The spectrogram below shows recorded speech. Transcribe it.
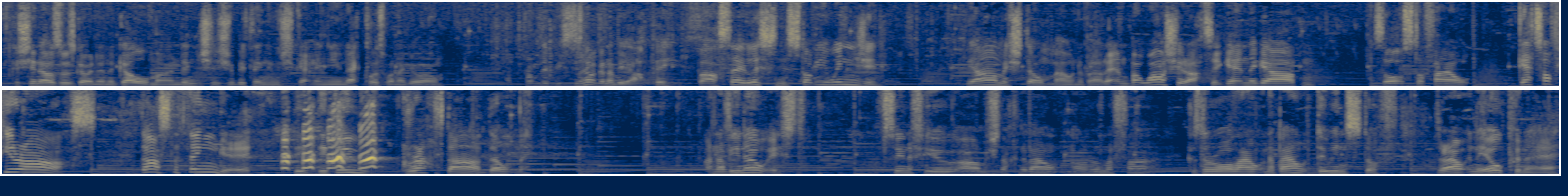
Because she knows I was going in a gold mine, didn't she? She'll be thinking she's getting a new necklace when I go home. She's not going to be happy. But I'll say, listen, stop your whinging. The Amish don't moan about it. And but whilst you're at it, get in the garden, sort stuff out. Get off your arse. That's the thing here. They, they do graft hard, don't they? And have you noticed? I've seen a few Amish knocking about. None of them are fat because they're all out and about doing stuff. They're out in the open air.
